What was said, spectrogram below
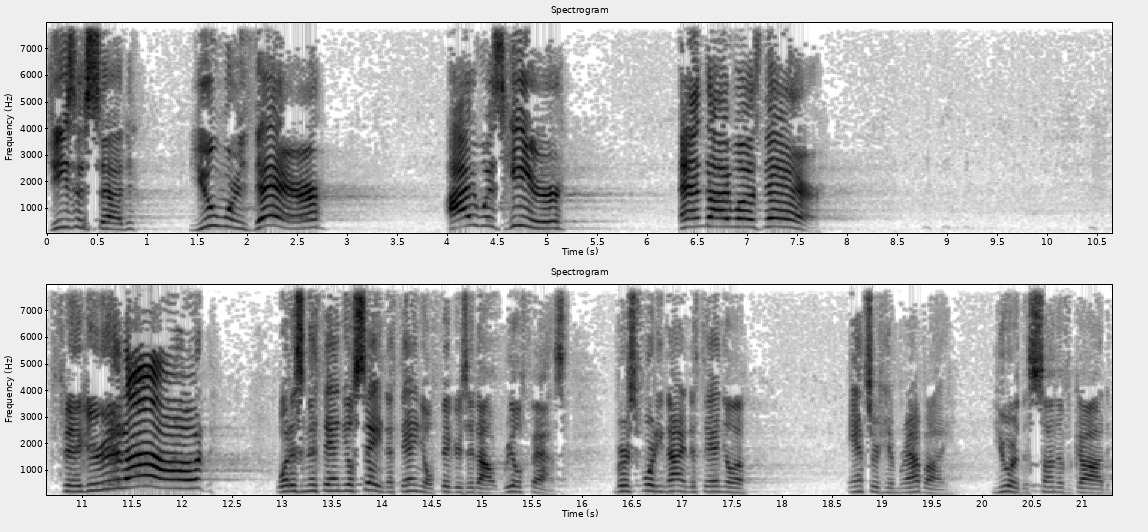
Jesus said, You were there. I was here. And I was there. Figure it out. What does Nathaniel say? Nathaniel figures it out real fast. Verse 49 Nathaniel answered him, Rabbi, you are the Son of God.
